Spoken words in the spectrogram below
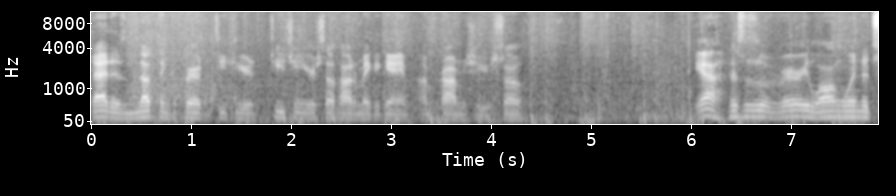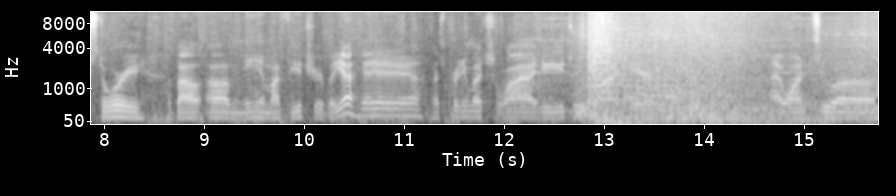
That is nothing compared to teaching, your, teaching yourself how to make a game. I promise you. So, yeah, this is a very long-winded story about um, me and my future. But yeah, yeah, yeah, yeah, yeah. That's pretty much why I do YouTube. I'm here. I want to, uh,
